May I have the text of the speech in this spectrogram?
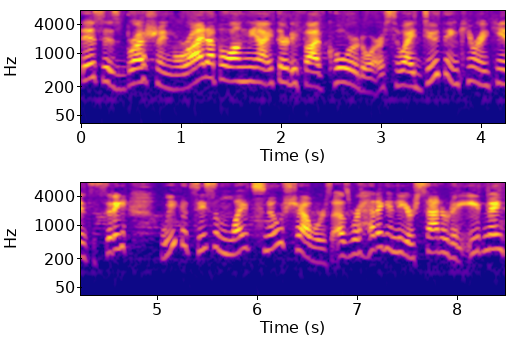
this is brushing right up along the I-35 corridor. So I do think here in Kansas City, we could see some light snow showers as we're heading into your Saturday evening.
